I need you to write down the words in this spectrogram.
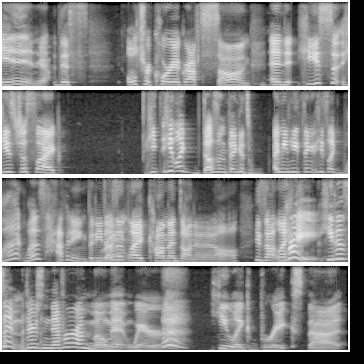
in Yeah. this ultra choreographed song, Mm-hmm. and he's he's just like. He, he like doesn't think it's I mean he think he's like what what is happening but he Right. doesn't like comment on it at all. He's not like right. He doesn't. There's never a moment where he like breaks that.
